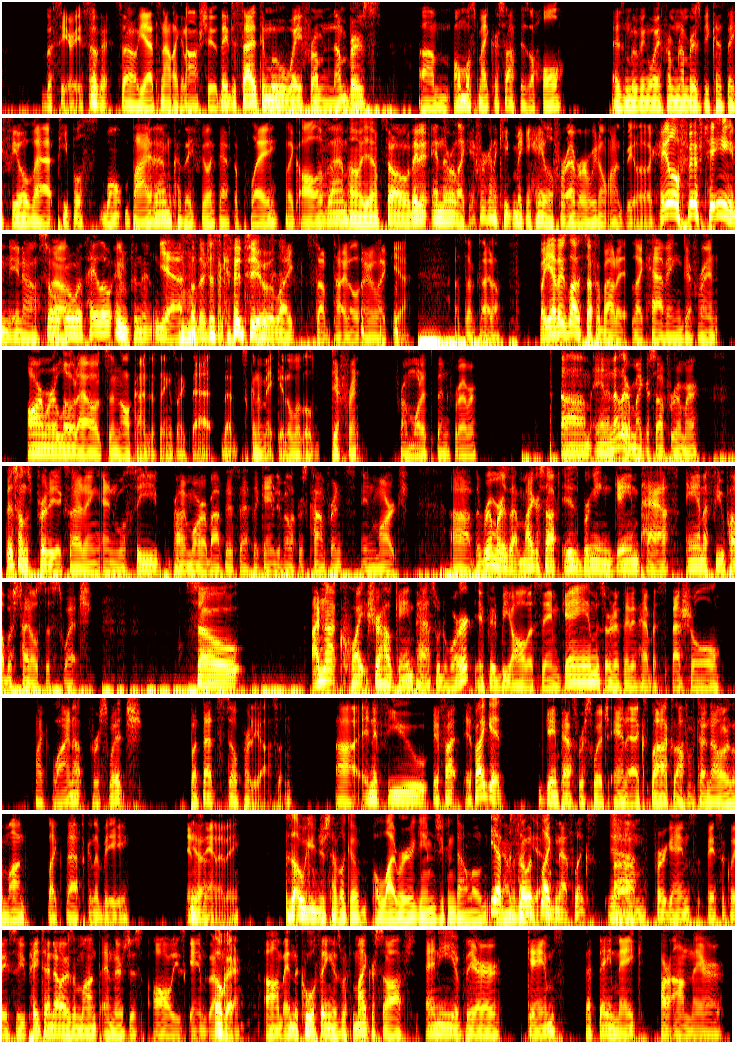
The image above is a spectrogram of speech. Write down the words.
the series. Okay. So yeah, it's not like an offshoot. They've decided to move away from numbers. Um, almost Microsoft as a whole is moving away from numbers because they feel that people won't buy them because they feel like they have to play like all of them. Oh yeah. So they didn't, and they were like, if we're gonna keep making Halo forever, we don't want it to be like Halo 15, you know. So, we'll go with Halo Infinite. Yeah, so they're just gonna do like subtitle or like yeah, a subtitle. But yeah, there's a lot of stuff about it, like having different armor loadouts and all kinds of things like that. That's gonna make it a little different from what it's been forever. Um, and another Microsoft rumor. This one's pretty exciting, and we'll see probably more about this at the Game Developers Conference in March. Uh, the rumor is that Microsoft is bringing Game Pass and a few published titles to Switch. So I'm not quite sure how Game Pass would work. If it'd be all the same games, or if they'd have a special like lineup for Switch. But that's still pretty awesome. Uh, and if you if I if I get Game Pass for Switch and Xbox off of ten dollars a month, like that's gonna be. Insanity. Is that where you just have like a, a library of games you can download? Yep. kind of so thing? it's Yeah. like Netflix, Yeah. um, for games basically. So you pay ten dollars a month, and there's just all these games out Okay. there. Um, and the cool thing is with Microsoft, any of their games that they make are on there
